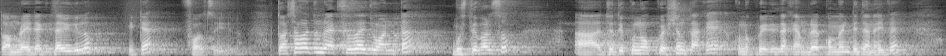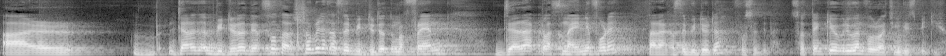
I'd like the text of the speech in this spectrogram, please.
তো আমরা এটা কিতা হয়ে গেল? এটা ফলস হয়ে গেল। তো আশা করি তোমরা এক্সারসাইজ ওয়ানটা বুঝতে পারছ। আর যদি কোনো কোয়েশ্চেন থাকে, কোনো কোয়েরি থাকে, আমরা কমেন্টে জানাইবে। আর যারা ভিডিওটা দেখছ, তারা সবের কাছে ভিডিওটা তোমার ফ্রেন্ড যারা ক্লাস নাইনে পড়ে, তারা কাছে ভিডিওটা পৌঁছে দেবে। So thank you everyone for watching this video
